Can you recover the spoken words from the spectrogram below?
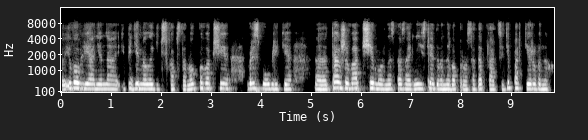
его влияние на эпидемиологическую обстановку вообще в республике. Э, также вообще, можно сказать, неисследованный вопрос адаптации депортированных,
